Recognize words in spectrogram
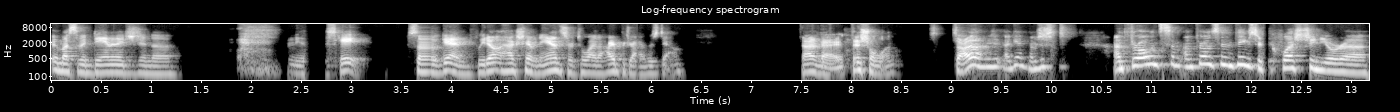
it must have been damaged in the, in the escape. So again, we don't actually have an answer to why the hyperdrive was down. Not an Okay. official one. So again, I'm just I'm throwing some I'm throwing some things to question your uh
